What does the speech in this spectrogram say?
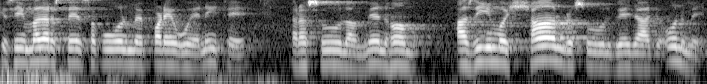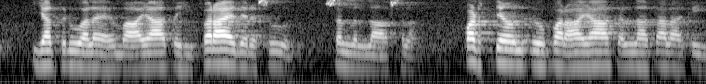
کسی مدرسے سکول میں پڑے ہوئے نہیں تھے۔ رسول من ہم عظیم و شان رسول بھیجا جو ان میں۔ یترو علیہ آیات ہی فرائد رسول صلی اللہ علیہ وسلم۔ پڑھتے ہیں ان کے اوپر آیات اللہ تعالیٰ کی۔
